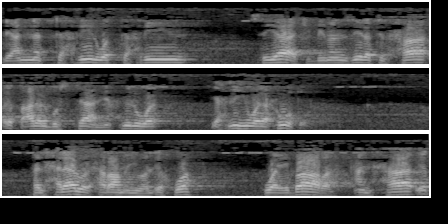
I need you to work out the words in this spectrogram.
لأن التحليل والتحريم سياج بمنزلة الحائط على البستان يحمله يحميه ويحوطه. فالحلال والحرام أيها الإخوة هو عبارة عن حائط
